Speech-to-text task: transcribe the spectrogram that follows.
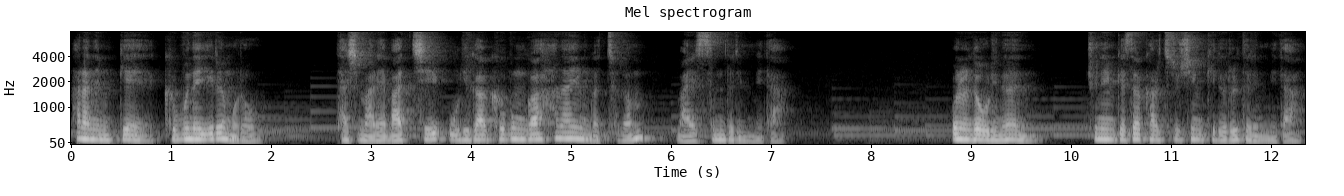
하나님께 그분의 이름으로 다시 말해 마치 우리가 그분과 하나인 것처럼 말씀드립니다. 오늘도 우리는 주님께서 가르쳐 주신 기도를 드립니다.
